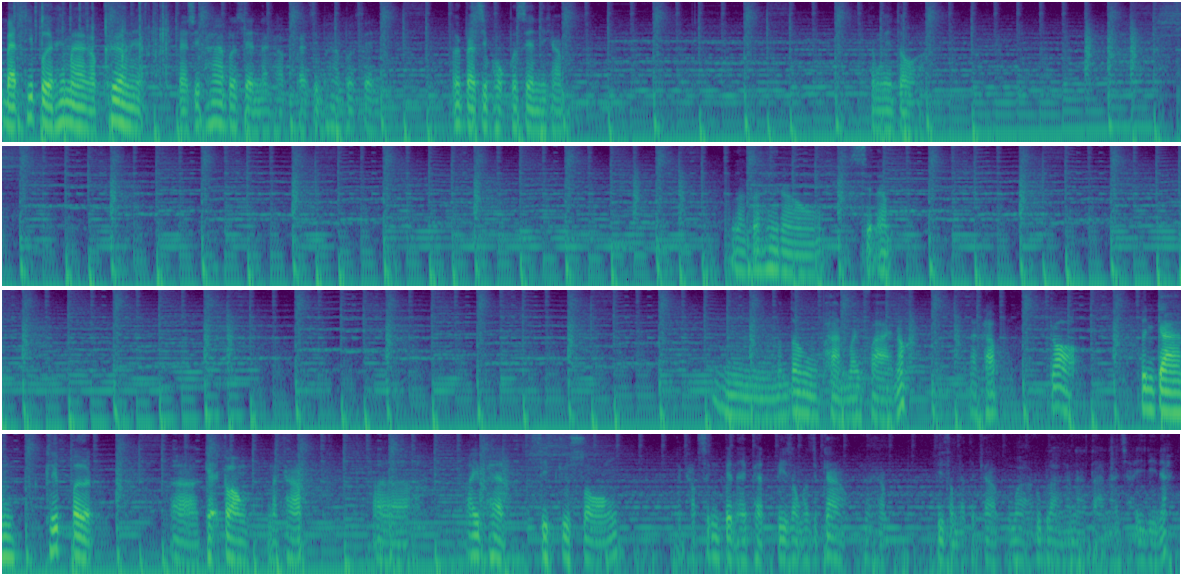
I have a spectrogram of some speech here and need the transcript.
แบตที่เปิดให้มากับเครื่องเนี่ย 85%นะครับ 85%เอ้ย86%นี่ครับทำไงต่อ ก็ให้เราเซตอัพมันต้องผ่าน Wi-Fi เนาะนะครับ ก็เป็นการคลิปเปิดแกะกล่องนะครับ iPad 10.2 นะครับ ซึ่งเป็น iPad ปี 2019 นะครับ ปี 2019ผมว่ารูปร่างหน้าตาน่าใช้ดีนะ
